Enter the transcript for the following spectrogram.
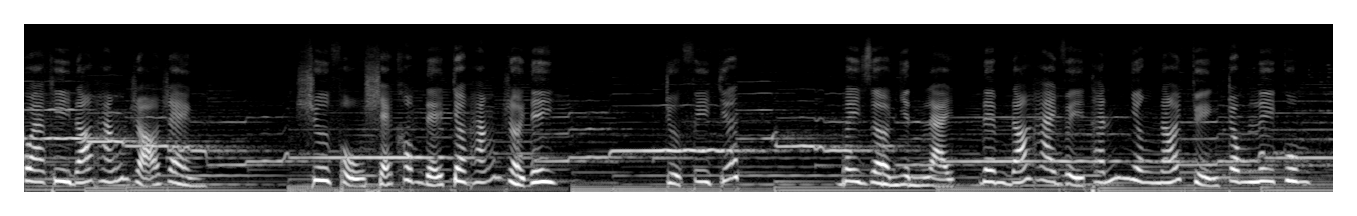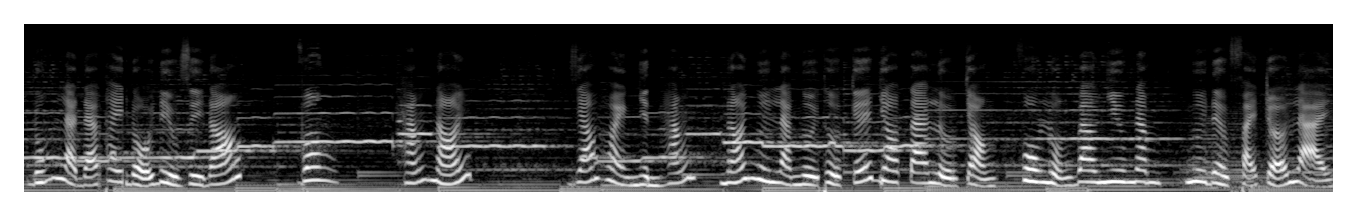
qua khi đó hắn rõ ràng, Sư phụ sẽ không để cho hắn rời đi. Trừ phi chết. Bây giờ nhìn lại, Đêm đó hai vị thánh nhân nói chuyện trong ly cung, Đúng là đã thay đổi điều gì đó. Vâng Hắn nói. Giáo hoàng nhìn hắn, Nói ngươi là người thừa kế do ta lựa chọn, Vô luận bao nhiêu năm Ngươi đều phải trở lại.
